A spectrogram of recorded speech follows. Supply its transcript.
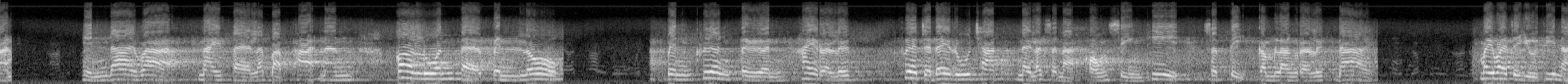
านเห็นได้ว่าในแต่ละบัพพะนั้น ก็ล้วนแต่เป็นโลก เป็นเครื่องเตือนให้ระลึก เพื่อจะได้รู้ชัดในลักษณะของสิ่งที่สติกำลังระลึกได้ ไม่ว่าจะอยู่ที่ไหน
